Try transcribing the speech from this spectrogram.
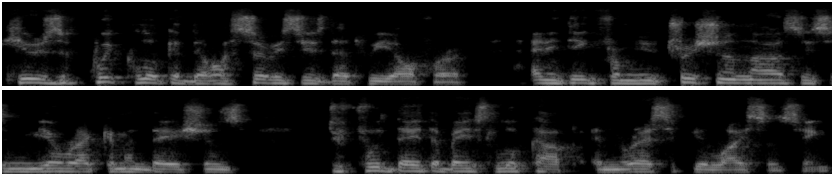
Here's a quick look at the services that we offer anything from nutrition analysis and meal recommendations to food database lookup and recipe licensing.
